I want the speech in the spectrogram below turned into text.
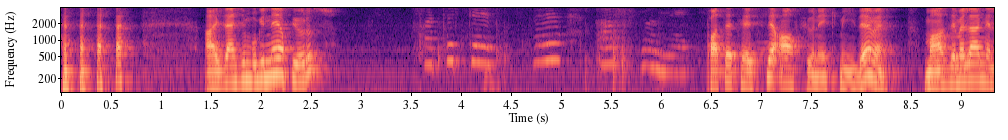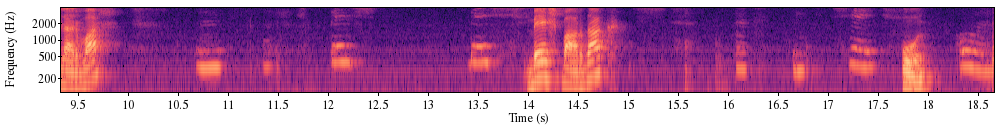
Ayzen'cim bugün ne yapıyoruz? Patates ve afyon ekmeği. Patatesli afyon ekmeği değil mi? Malzemeler neler var? Beş, beş 5 bardak şey un. un.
